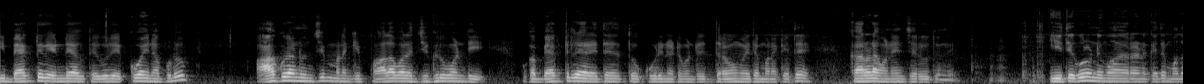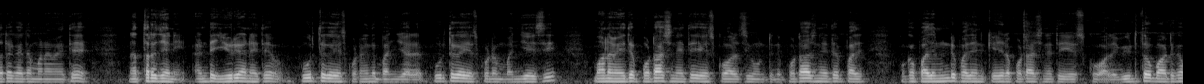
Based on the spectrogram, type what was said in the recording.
ఈ బ్యాక్టీరియా ఎండే తెగులు ఎక్కువైనప్పుడు ఆకుల నుంచి మనకి పాలవాల జిగురు వంటి ఒక బ్యాక్టీరియా అయితే తో కూడినటువంటి ద్రవం అయితే మనకైతే కారడం అనేది జరుగుతుంది. ఈ తెగులు నివారణకైతే మొదటగా అయితే మనమైతే నత్రజని అంటే యూరియాని అయితే పూర్తిగా వేసుకోవడం అయితే బంద్ చేయాలి. పూర్తిగా వేసుకోవడం బంద్ చేసి మనమైతే పొటాషియం అయితే వేసుకోవాల్సి ఉంటుంది. పొటాషియం అయితే పది ఒక పది నుండి పదిహేను కేజీల పొటాషియం అయితే వేసుకోవాలి. వీటితో పాటుగా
